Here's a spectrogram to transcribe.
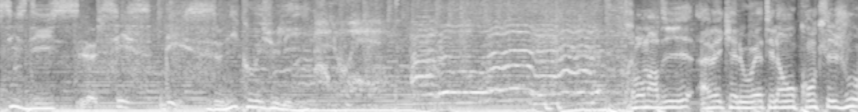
6-10. Le 6-10 de Nico et Julie. Très bon mardi avec Alouette et là on compte les jours.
